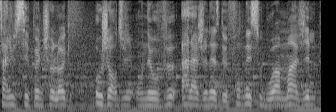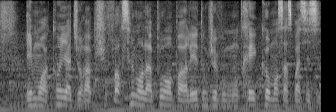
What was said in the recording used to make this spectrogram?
Salut, c'est Punchologue. Aujourd'hui, on est au vœu à la jeunesse de Fontenay-sous-Bois, Mainville. Et moi, quand il y a du rap, je suis forcément là pour en parler. Donc, je vais vous montrer comment ça se passe ici.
